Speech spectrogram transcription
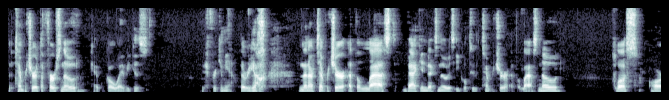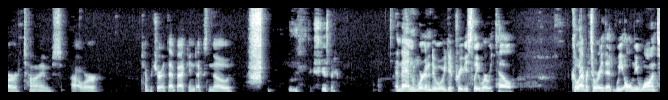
the temperature at the first node. Okay, we'll go away because you're freaking me out. There we go. And then our temperature at the last back index node is equal to the temperature at the last node plus R times our temperature at that back index node. Excuse me. And then we're going to do what we did previously where we tell Colaboratory that we only want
